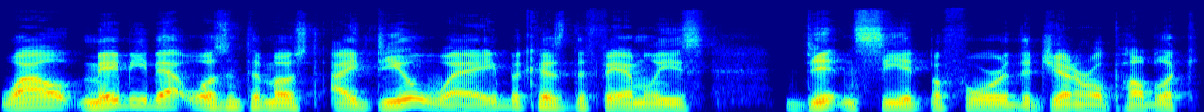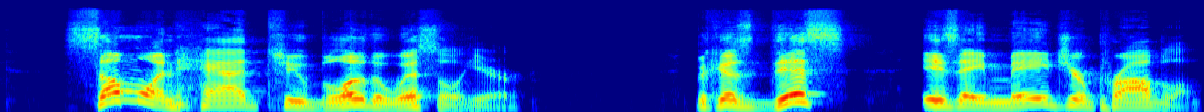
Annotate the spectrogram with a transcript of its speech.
while maybe that wasn't the most ideal way because the families didn't see it before the general public, someone had to blow the whistle here because this is a major problem.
